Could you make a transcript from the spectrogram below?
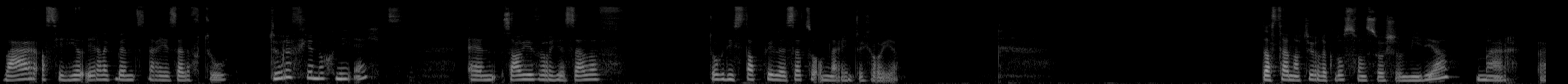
waar, als je heel eerlijk bent naar jezelf toe, durf je nog niet echt? En zou je voor jezelf toch die stap willen zetten om daarin te groeien? Dat staat natuurlijk los van social media, maar uh,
